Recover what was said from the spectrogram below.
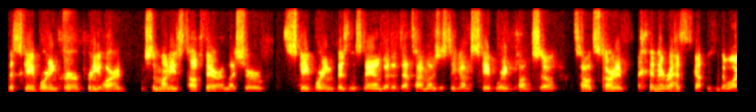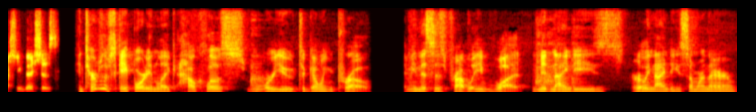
the skateboarding career pretty hard the money is tough there unless you're skateboarding businessman but at that time i was just a young skateboarding punk so that's how it started and the rest got the washing dishes in terms of skateboarding, like how close were you to going pro? I mean, this is probably what, mid 90s, early 90s, somewhere in there?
